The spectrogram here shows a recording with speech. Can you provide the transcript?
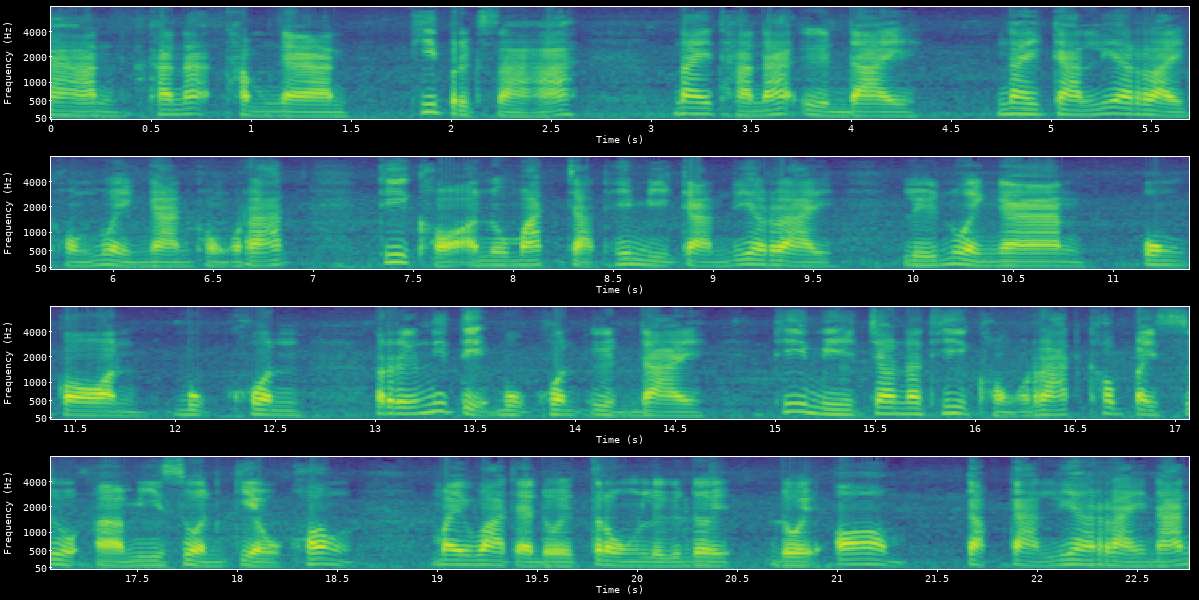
การ คณะทำงานที่ปรึกษา ในฐานะอื่นใด ในการเรียรายของหน่วยงานของรัฐ ที่ขออนุมัติจัดให้มีการเรียรายหรือหน่วยงาน องค์กร บุคคล หรือนิติบุคคลอื่นใด ที่มีเจ้าหน้าที่ของรัฐเข้าไปมีส่วนเกี่ยวข้อง ไม่ว่าจะโดยตรงหรือโดยโดยอ้อมกับการเรียรายนั้น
